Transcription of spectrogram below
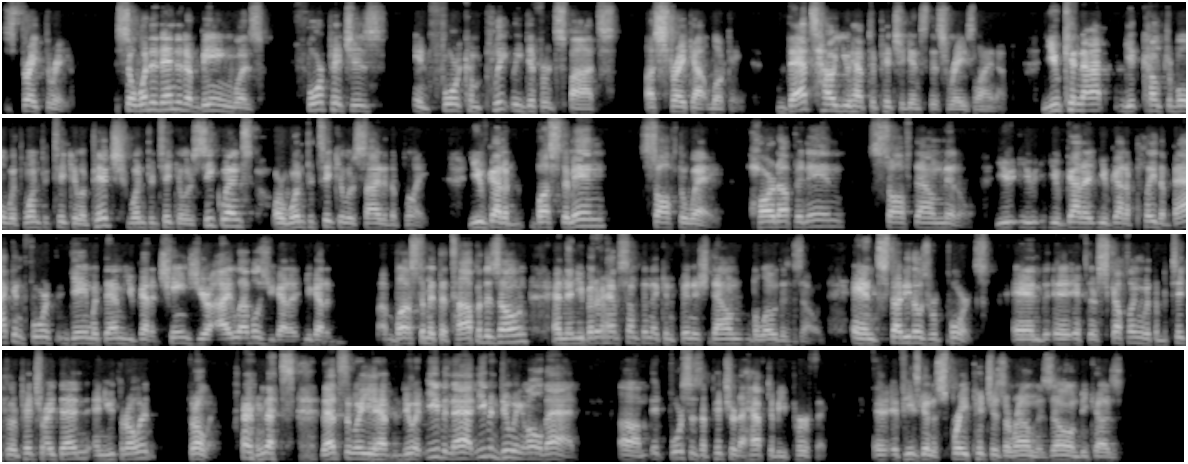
strike three. So what it ended up being was four pitches in four completely different spots, a strikeout looking. That's how you have to pitch against this Rays lineup. You cannot get comfortable with one particular pitch, one particular sequence, or one particular side of the plate. You've got to bust them in, soft away, hard up and in, soft down middle you you you've got to you've got to play the back and forth game with them. You've got to change your eye levels. You got to you got to bust them at the top of the zone, and then you better have something that can finish down below the zone and study those reports. And if they're scuffling with a particular pitch right then, and you throw it, throw it. I mean, that's that's the way you have to do it. Even that, even doing all that, um, it forces a pitcher to have to be perfect if he's going to spray pitches around the zone because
